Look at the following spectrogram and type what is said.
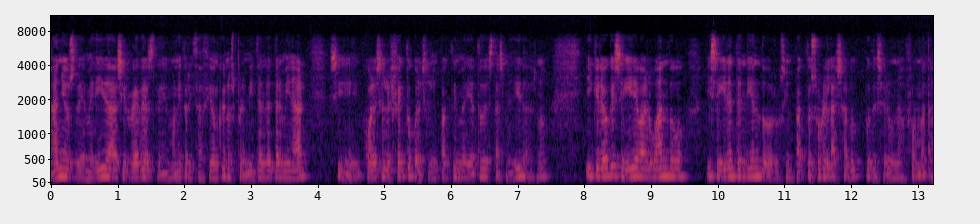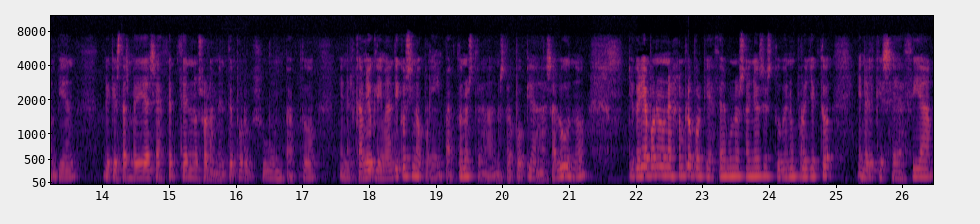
años de medidas y redes de monitorización que nos permiten determinar si, cuál es el efecto, cuál es el impacto inmediato de estas medidas. ¿no? Y creo que seguir evaluando y seguir entendiendo los impactos sobre la salud puede ser una forma también de que estas medidas se acepten no solamente por su impacto en el cambio climático, sino por el impacto en nuestra, nuestra propia salud. ¿no? Yo quería poner un ejemplo porque hace algunos años estuve en un proyecto en el que se hacía,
